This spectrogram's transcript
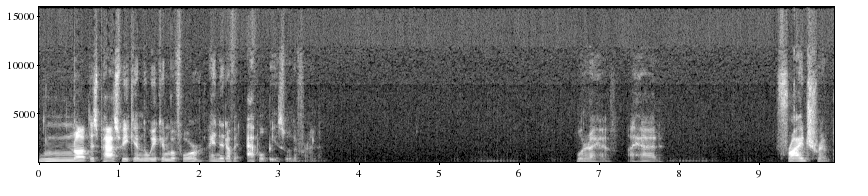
Not this past weekend, the weekend before. I ended up at Applebee's with a friend. What did I have? I had fried shrimp.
